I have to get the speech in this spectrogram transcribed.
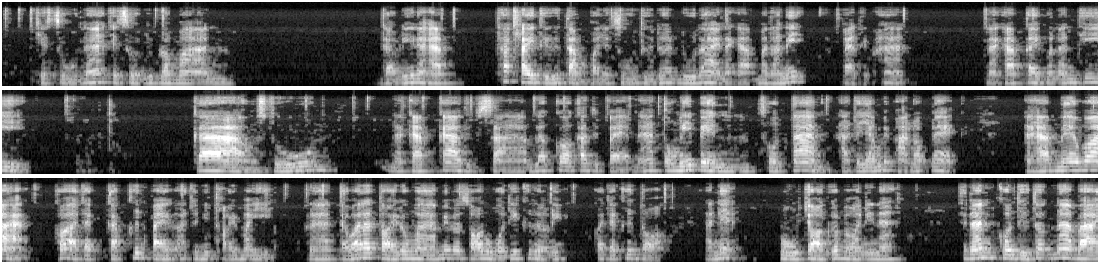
70 นะ 70 อยู่ประมาณแถวนี้นะครับ ถ้าใครถือต่ำกว่า 70 ถือเดินดูได้นะครับ มาทางนี้ 85 นะครับ ใกล้กว่านั้นที่ 90 นะครับ 93 แล้วก็ 98 นะ ตรงนี้เป็นโซนต้านอาจจะยังไม่ผ่านรอบแรกนะครับ แม้ว่าเขาอาจจะกลับขึ้นไปอาจจะมีถอยมาอีกนะแต่ว่าถ้าถอยลงมาไม่มาซ้อนหัวที่ขึ้นตรงนี้ก็จะขึ้นต่อ อันนี้ วงจรก็ประมาณนี้นะ ฉะนั้นคนถือต้นหน้าบาย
